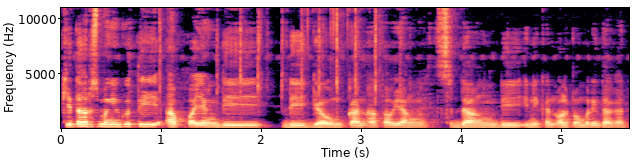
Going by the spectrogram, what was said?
kita harus mengikuti apa yang di digaungkan atau yang sedang diinikan oleh pemerintah kan?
